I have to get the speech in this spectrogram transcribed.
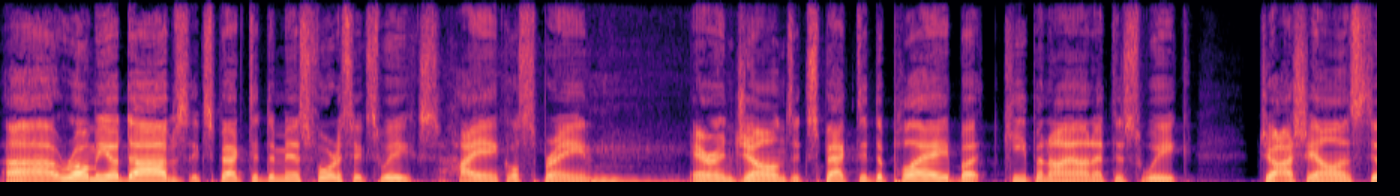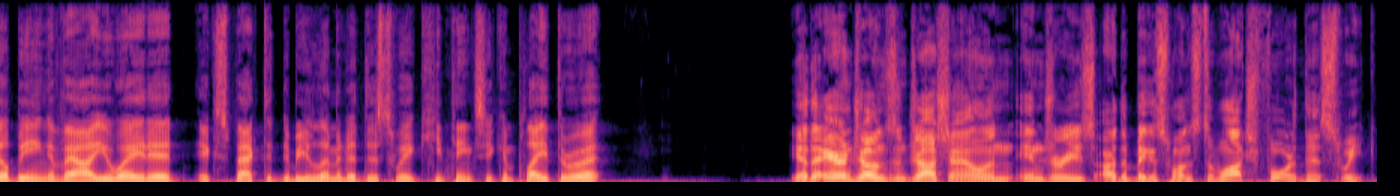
Uh, Romeo Doubs expected to miss four to six weeks, high ankle sprain. Aaron Jones expected to play, but keep an eye on it this week. Josh Allen still being evaluated, expected to be limited this week. He thinks he can play through it. Yeah, the Aaron Jones and Josh Allen injuries are the biggest ones to watch for this week.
